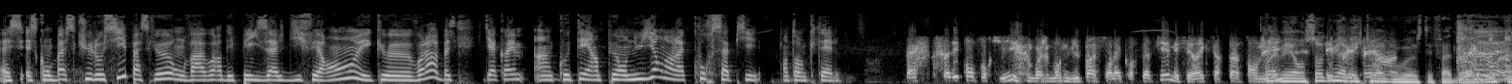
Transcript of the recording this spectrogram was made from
Est-ce qu'on bascule aussi parce que on va avoir des paysages différents et que voilà, y a quand même un côté un peu ennuyant dans la course à pied en tant que telle? Ben, ça dépend pour qui. Moi, je m'ennuie pas sur la course à pied, mais c'est vrai que certains s'ennuient. Ouais, mais on s'ennuie avec préfère- toi, nous, euh, Stéphane. Ouais, je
